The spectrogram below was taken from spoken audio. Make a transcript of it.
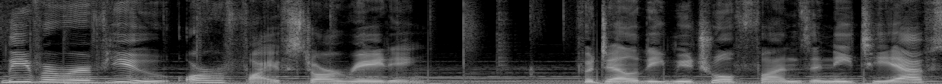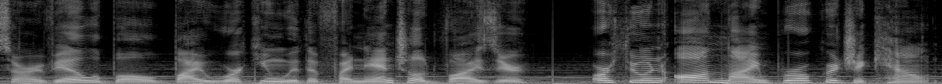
leave a review or a five star rating. Fidelity mutual funds and ETFs are available by working with a financial advisor or through an online brokerage account.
